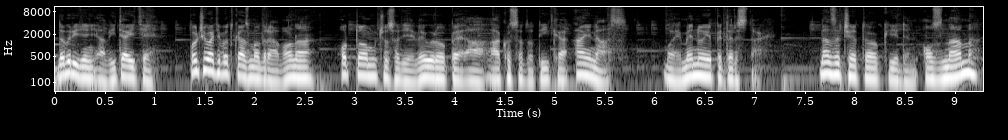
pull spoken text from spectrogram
Dobrý deň a vítajte. Počúvate podcast Modrá vlna o tom, čo sa deje v Európe a ako sa to týka aj nás. Moje meno je Peter Stach. Na začiatok jeden oznam.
